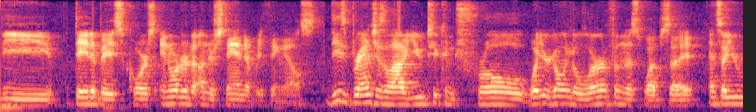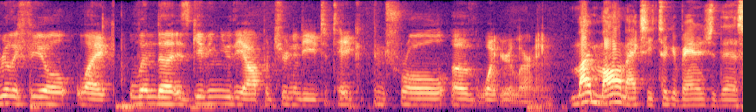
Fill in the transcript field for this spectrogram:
the database course in order to understand everything else. These branches allow you to control what you're going to learn from this website, and so you really feel feel like Lynda is giving you the opportunity to take control of what you're learning. My mom actually took advantage of this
